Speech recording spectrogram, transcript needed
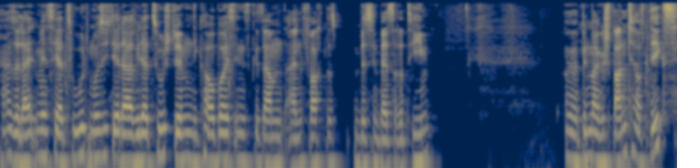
Ja, so leid mir es ja tut, muss ich dir da wieder zustimmen. Die Cowboys insgesamt einfach das ein bisschen bessere Team. Äh, bin mal gespannt auf Dix,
